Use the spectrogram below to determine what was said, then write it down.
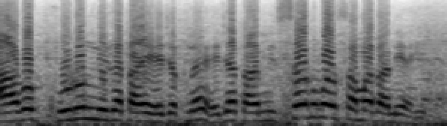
आरोप खोडून निघत आहे ह्याच्यातनं. ह्याच्यात आम्ही सर्व समाधानी आहे.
